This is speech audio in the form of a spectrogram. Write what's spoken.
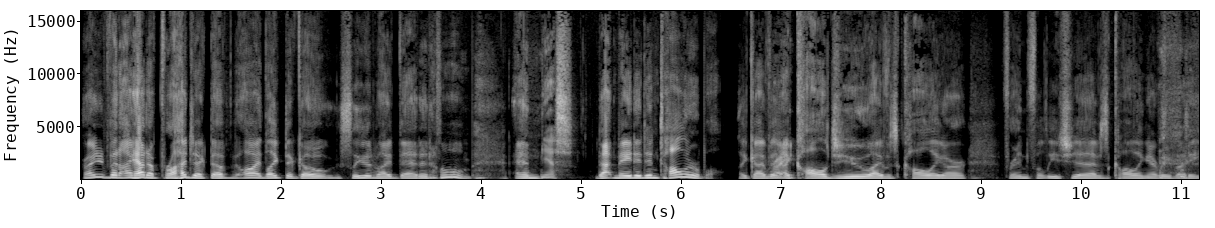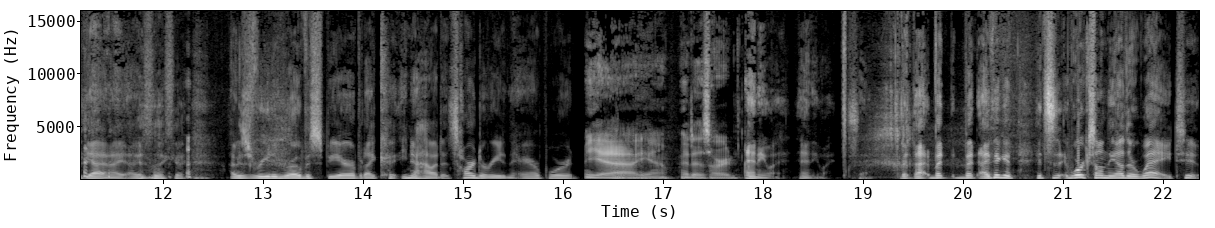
right? But I had a project of oh, I'd like to go sleep in my bed at home, and Yes. that made it intolerable. Like I, I called you, I was calling our friend Felicia, I was calling everybody. yeah, and I, I was like, I was reading Robespierre, but I could, you know how it, it's hard to read in the airport. Yeah, yeah, it is hard. Anyway, anyway. So, but that, but but I think it it's it works on the other way too,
